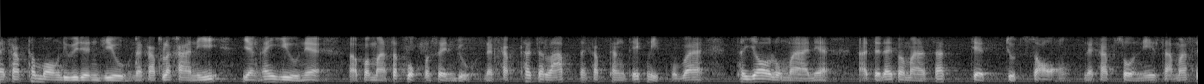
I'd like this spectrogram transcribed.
นะครับถ้ามอง dividend yield นะครับราคานี้ยังให้ yield เนี่ยประมาณสัก 6%อยู่นะครับถ้าจะรับนะครับทางเทคนิคผมว่าถ้าย่อลงมาเนี่ยอาจจะได้ประมาณสัก 7.2 นะครับโซนนี้สามารถท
